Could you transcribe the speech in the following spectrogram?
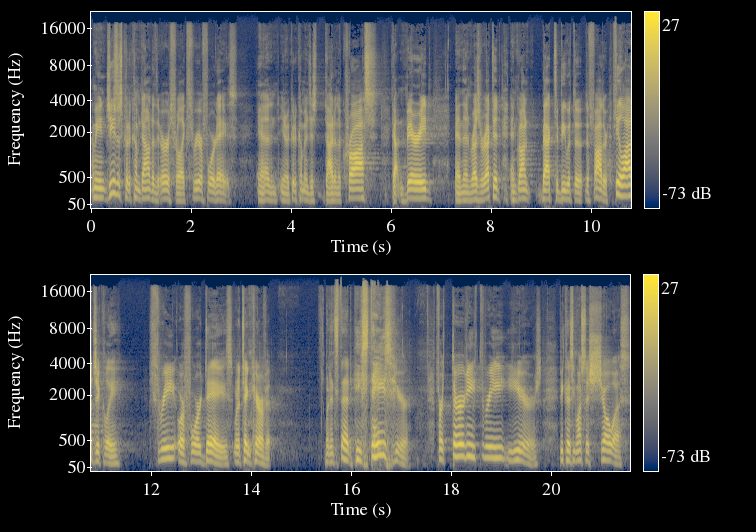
I mean, Jesus could have come down to the earth for like three or four days and you know, could have come and just died on the cross, gotten buried, and then resurrected and gone back to be with the, the Father. Theologically, three or four days would have taken care of it. But instead, he stays here for 33 years because he wants to show us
